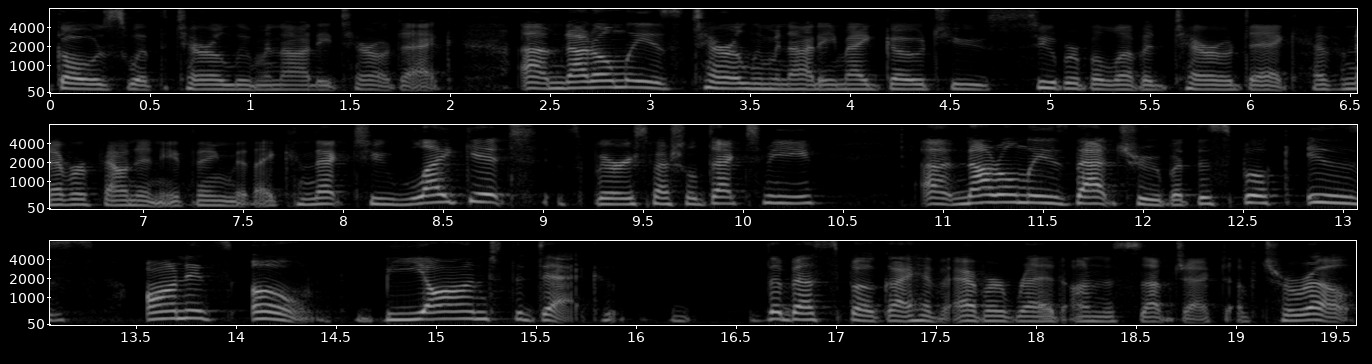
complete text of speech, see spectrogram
goes with the Tarot Illuminati tarot deck. Um, not only is Tarot Illuminati my go to super beloved tarot deck, have never found anything that I connect to like it. It's a very special deck to me. Uh, not only is that true, but this book is on its own, beyond the deck. The best book I have ever read on the subject of tarot.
